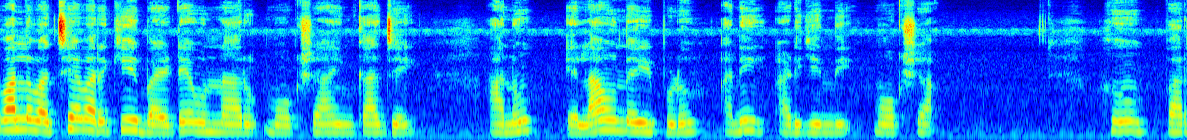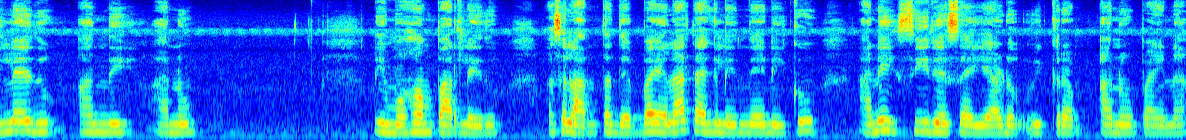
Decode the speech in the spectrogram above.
వాళ్ళు వచ్చే వరకు బయటే ఉన్నారు మోక్ష ఇంకా జై. అను ఎలా ఉందే ఇప్పుడు? అని అడిగింది మోక్ష. పర్లేదు అంది అను. నీ మొహం పర్లేదు అసలు అంత దెబ్బ ఎలా తగిలిందే నీకు? అని సీరియస్ అయ్యాడు విక్రమ్ అను పైన.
